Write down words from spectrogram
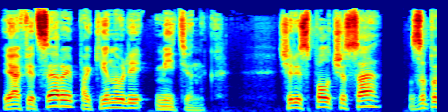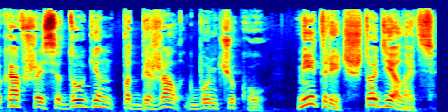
и офицеры покинули митинг. Через полчаса запыкавшийся Дугин подбежал к Бунчуку. «Митрич, что делать?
